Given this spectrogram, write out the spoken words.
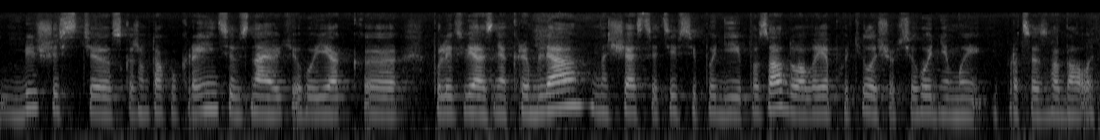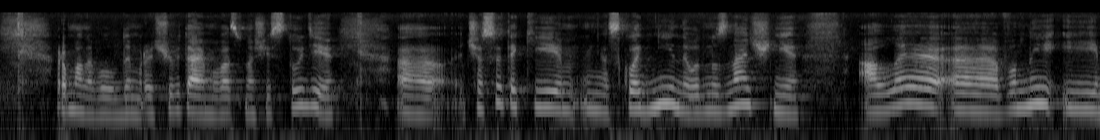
більшість, е, скажімо так, українців знають його як е, політв'язня Кремля. На щастя, ці всі події позаду, але я б хотіла, щоб сьогодні ми і про це згадали. Романе Володимировичу, вітаємо вас в нашій студії. Е, Часи такі складні, неоднозначні, але е, вони і,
